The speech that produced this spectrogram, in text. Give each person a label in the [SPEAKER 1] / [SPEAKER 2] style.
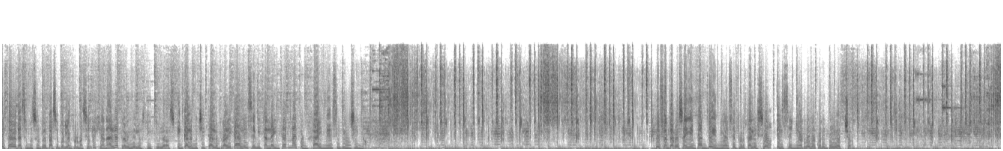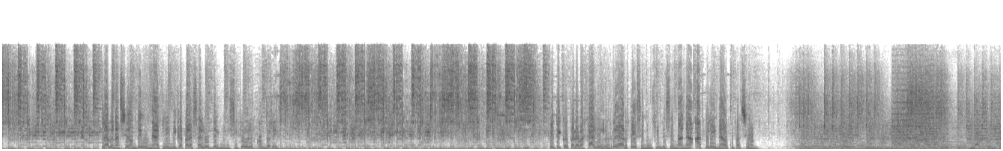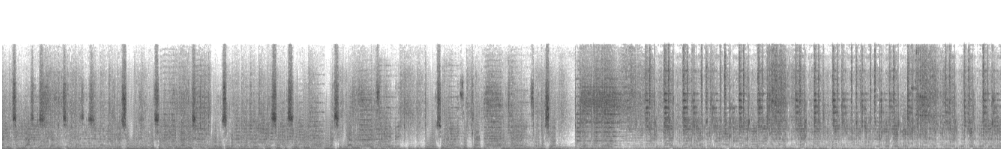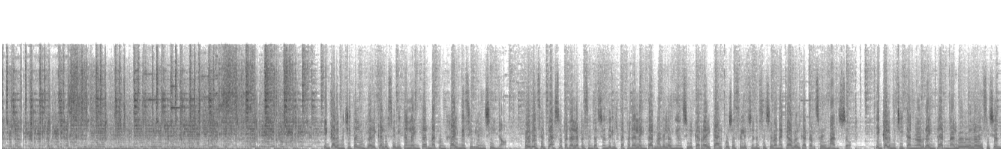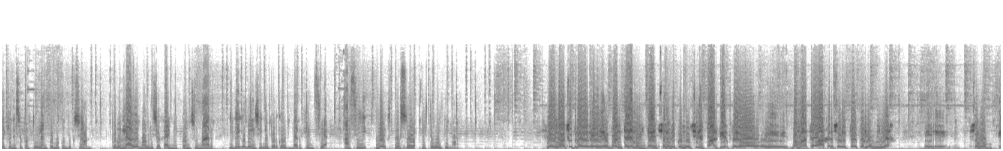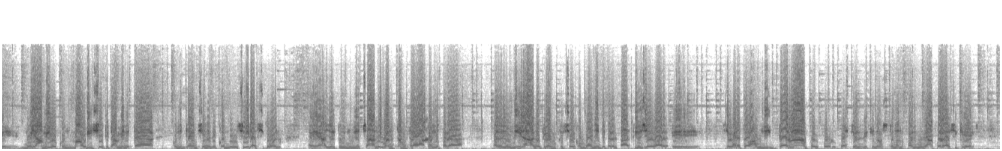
[SPEAKER 1] A esta hora hacemos un repaso por la información regional a través de los títulos. En Calamuchita, los radicales evitan la interna con Jaime Ciblongino. De Santa Rosa y en pandemia se fortaleció el Señor de la 48. La donación de una clínica para salud del municipio de Los Cóndores. Peteco Carabajal en Los Reartes en un fin de semana a plena ocupación.
[SPEAKER 2] La actualidad en síntesis. Resumen de noticias regionales producidas por la 977 La Señal FM. Nos identifica junto a la información.
[SPEAKER 1] En Calamuchita los radicales evitan la interna con Jaime Ciblencino. Hoy vence el plazo para la presentación de listas para la interna de la Unión Cívica Radical, cuyas elecciones se llevan a cabo el 14 de marzo. En Calamuchita no habrá interna luego de la decisión de quienes se postulan como conducción. Por un lado, Mauricio Jaime con Sumar y Diego Blencino por Convergencia. Así lo expresó este último.
[SPEAKER 3] Sí, nosotros, eh, bueno, tenemos intenciones de conducir el partido, pero eh, vamos a trabajar sobre todo por la unidad. Eh, somos eh, muy amigos con Mauricio, que también está con intenciones de conducir, así que bueno, eh, ayer tuvimos una charla y bueno, estamos trabajando para, para la unidad, no creemos que sea conveniente para el partido llevar... eh, llevar a todos una interna por, por cuestiones de que nosotros no nos ponemos de acuerdo, así que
